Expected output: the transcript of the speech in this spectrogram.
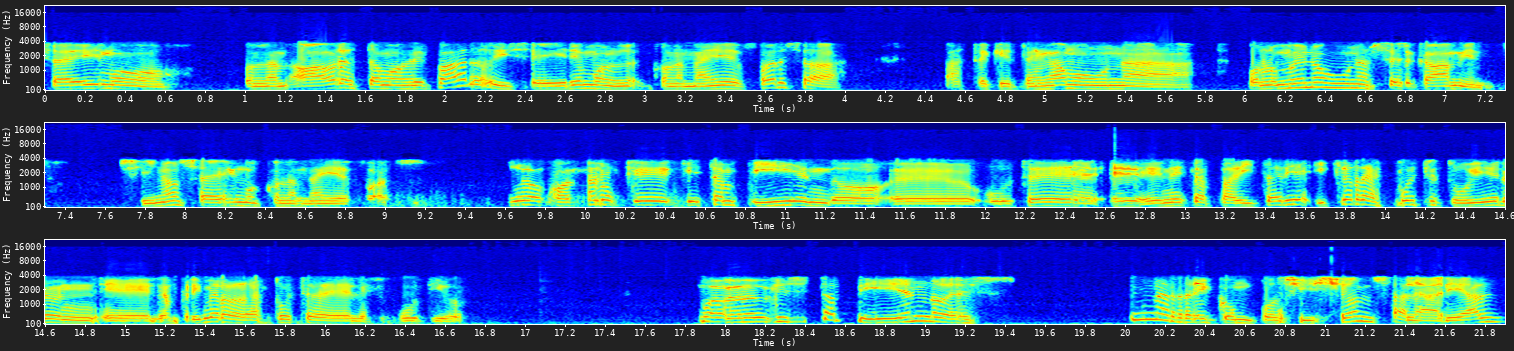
seguimos con la, ahora estamos de paro y seguiremos con la medida de fuerza hasta que tengamos una, por lo menos un acercamiento. Si no, seguimos con la medida de fuerza. Bueno, contanos qué, qué están pidiendo eh, ustedes en esta paritaria y qué respuesta tuvieron, eh, la primera respuesta del Ejecutivo. Bueno, lo que se está pidiendo es una recomposición salarial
